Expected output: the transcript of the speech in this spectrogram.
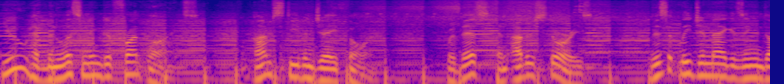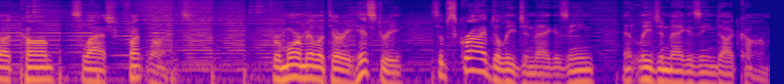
You have been listening to Frontlines. I'm Stephen J. Thorne. For this and other stories, visit legionmagazine.com slash frontlines. For more military history, subscribe to Legion Magazine at legionmagazine.com.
